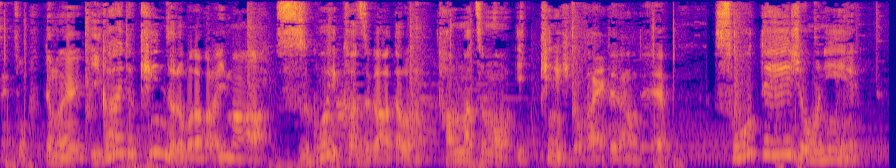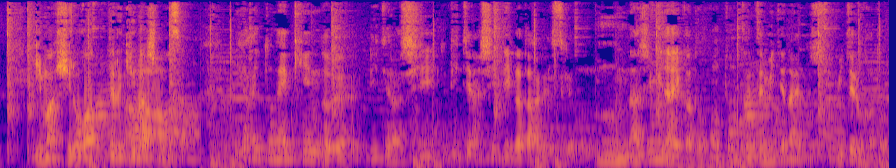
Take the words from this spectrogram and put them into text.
らね。そう。でもね、意外と Kindle もだから今、すごい数が多分、端末も一気に広がってるので、はいはい、想定以上に今広がってる気がします。意外とね、Kindle、リテラシー、リテラシーって言い方あれですけど、うん、馴染みない方は本当全然見てないですし、見てる方は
